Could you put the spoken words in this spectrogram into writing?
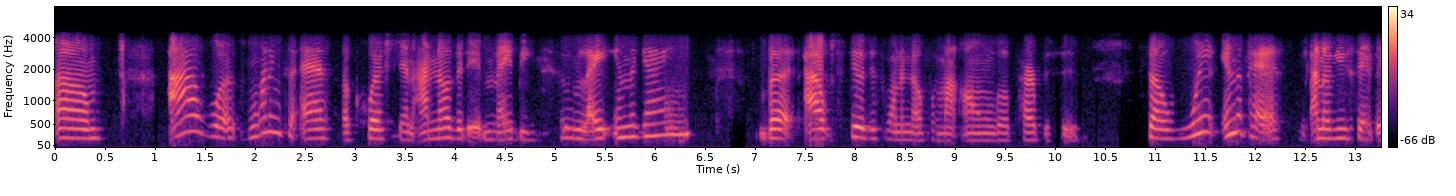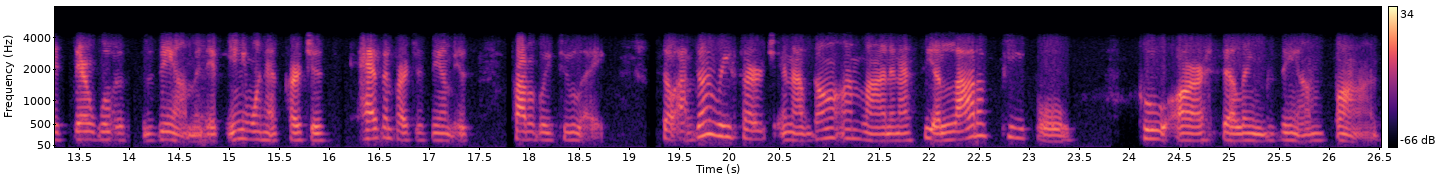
Um I was wanting to ask a question. I know that it may be too late in the game, but I still just want to know for my own little purposes. So when in the past, I know you said that there was them, and if anyone has purchased hasn't purchased them, it's probably too late. So I've done research and I've gone online and I see a lot of people who are selling them bonds,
